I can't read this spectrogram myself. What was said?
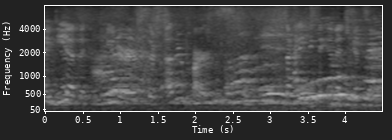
idea of the computer, there's other parts. So how do you think the image gets here?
